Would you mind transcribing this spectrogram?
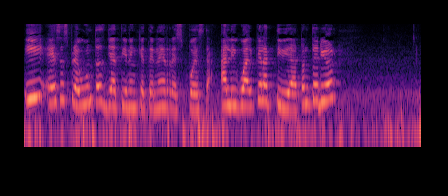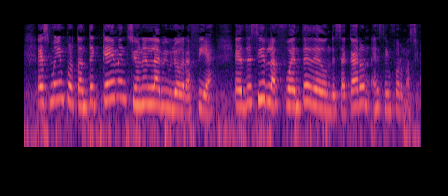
y esas preguntas ya tienen que tener respuesta. Al igual que la actividad anterior, es muy importante que mencionen la bibliografía, es decir, la fuente de donde sacaron esta información.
